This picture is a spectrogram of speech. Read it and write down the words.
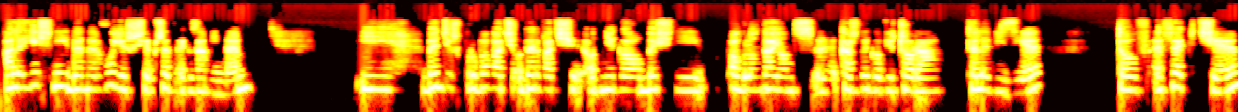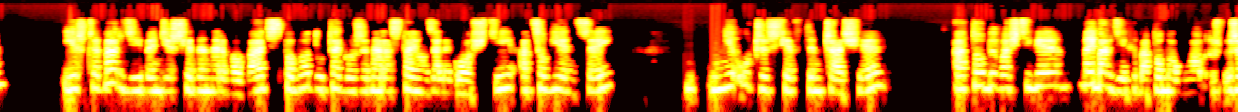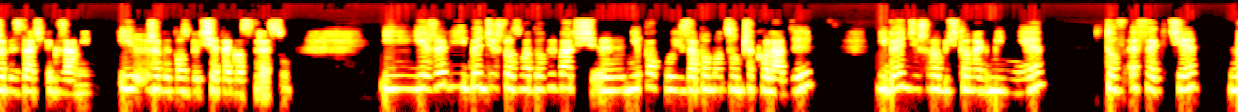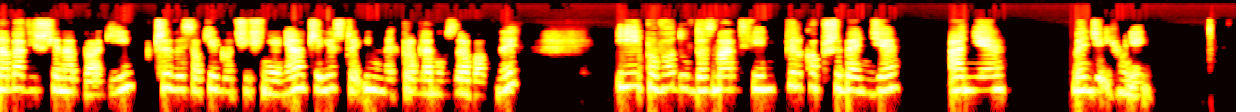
Ale jeśli denerwujesz się przed egzaminem i będziesz próbować oderwać od niego myśli, oglądając y, każdego wieczora telewizję, to w efekcie jeszcze bardziej będziesz się denerwować z powodu tego, że narastają zaległości, a co więcej, nie uczysz się w tym czasie, a to by właściwie najbardziej chyba pomogło, żeby zdać egzamin i żeby pozbyć się tego stresu. I jeżeli będziesz rozładowywać y, niepokój za pomocą czekolady i będziesz robić to nagminnie, to w efekcie nabawisz się nadwagi, czy wysokiego ciśnienia, czy jeszcze innych problemów zdrowotnych i powodów do zmartwień tylko przybędzie, a nie będzie ich mniej.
